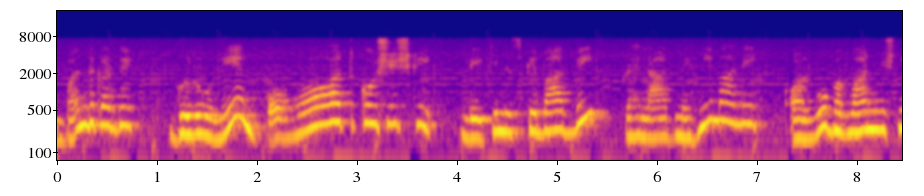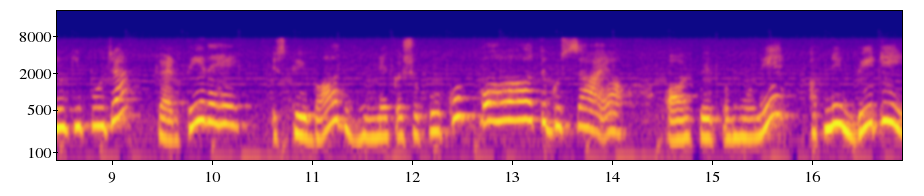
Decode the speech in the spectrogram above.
बंद कर दे। गुरु ने बहुत कोशिश की, लेकिन इसके बाद भी प्रहलाद नहीं माने और वो भगवान विष्णु की पूजा करते रहे। इसके बाद हिरण्यकशिपु को बहुत गुस्सा आया और फिर उन्होंने अपने बेटे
